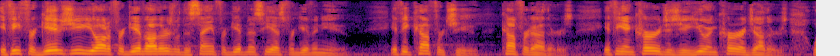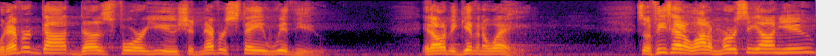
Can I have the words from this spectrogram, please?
if he forgives you, you ought to forgive others with the same forgiveness he has forgiven you. If he comforts you, comfort others. If he encourages you, you encourage others. Whatever God does for you should never stay with you. It ought to be given away. So if he's had a lot of mercy on you,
